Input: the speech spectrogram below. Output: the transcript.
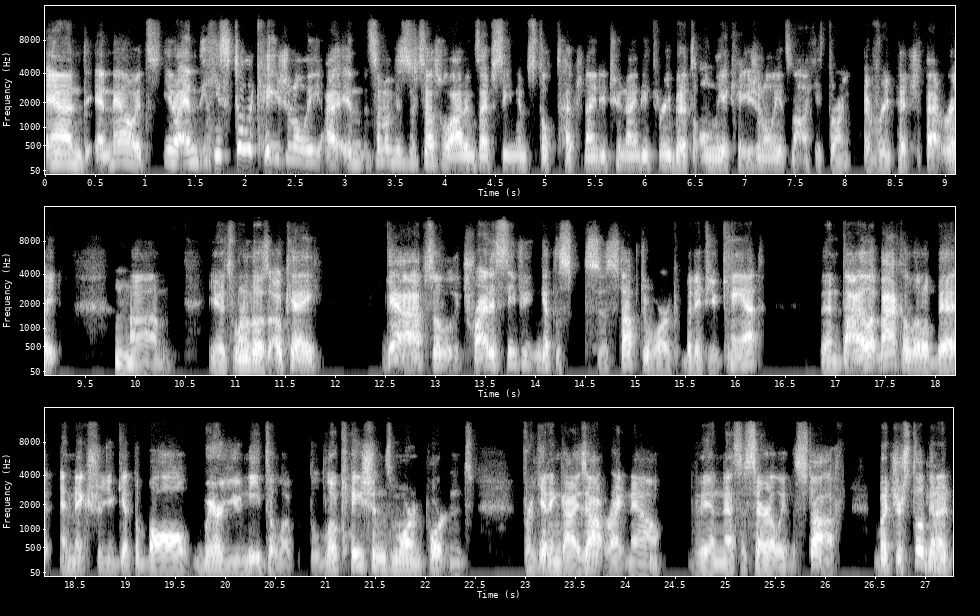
and and now it's you know and he's still occasionally I, in some of his successful outings i've seen him still touch 92 93 but it's only occasionally it's not like he's throwing every pitch at that rate Mhm. um you know it's one of those okay yeah absolutely try to see if you can get the stuff to work but if you can't then dial it back a little bit and make sure you get the ball where you need to look location's more important for getting guys out right now than necessarily the stuff but you're still going to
